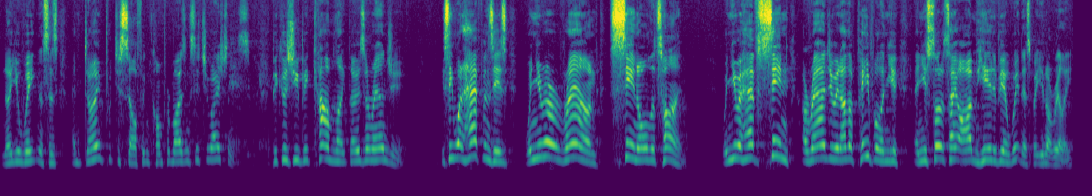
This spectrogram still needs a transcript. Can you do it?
know your weaknesses, and don't put yourself in compromising situations because you become like those around you. You see, what happens is when you're around sin all the time, when you have sin around you and other people, and you, and you sort of say, Oh, I'm here to be a witness, but you're not really.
